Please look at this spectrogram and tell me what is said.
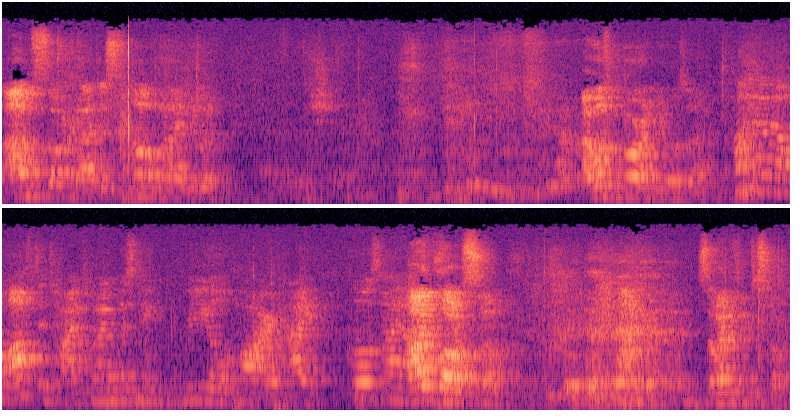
I'm sorry, I just love what I do. I wasn't boring you, was I? Oh, no, no. Oftentimes when I'm listening real hard I close my eyes. I thought so. So anything to start.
